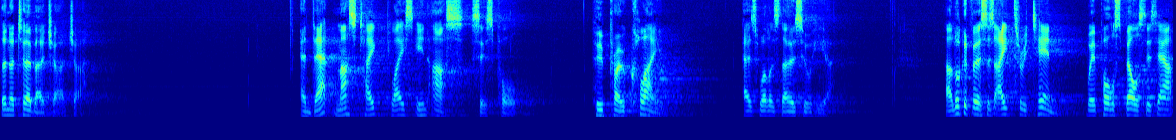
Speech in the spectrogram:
than a turbocharger. And that must take place in us, says Paul, who proclaim as well as those who hear. Uh, look at verses 8 through 10, where Paul spells this out.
